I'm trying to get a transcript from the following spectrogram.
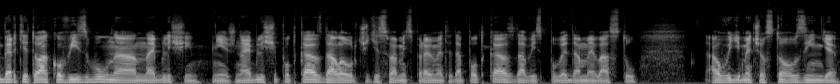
berte to ako výzvu na najbližší, nie najbližší podcast, ale určite s vami spravíme teda podcast a vyspovedáme vás tu a uvidíme, čo z toho vzínde.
